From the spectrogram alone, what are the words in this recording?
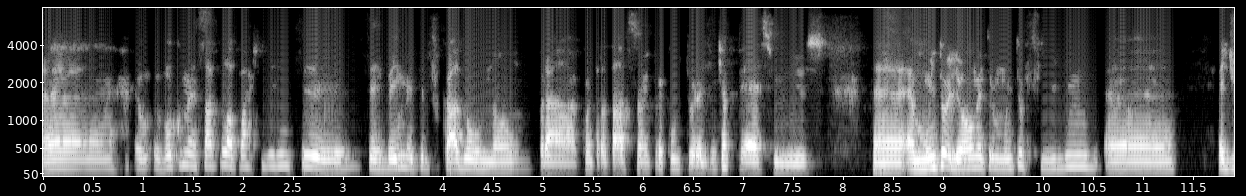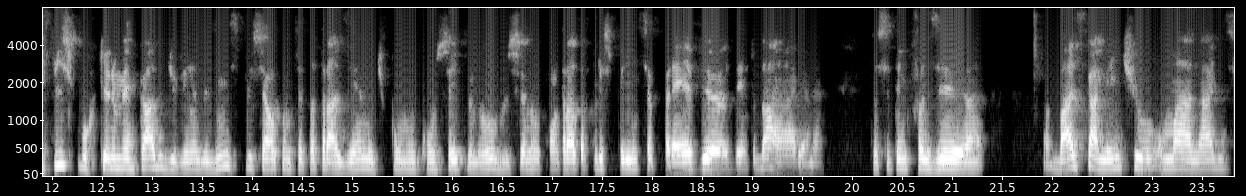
É, eu, eu, vou começar pela parte de a gente ser, ser bem metrificado ou não para contratação e para cultura. A gente é péssimo nisso. É, é muito olhômetro, muito feeling. É, é difícil porque no mercado de vendas, em especial quando você está trazendo tipo um conceito novo, você não contrata por experiência prévia dentro da área, né? Então você tem que fazer basicamente uma análise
